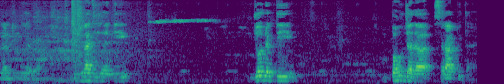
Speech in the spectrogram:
गारंटी हो जाएगा दूसरा चीज़ है कि जो व्यक्ति बहुत ज़्यादा शराब पीता है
